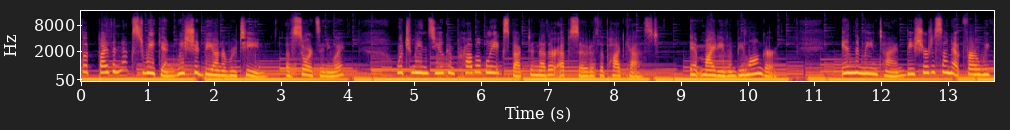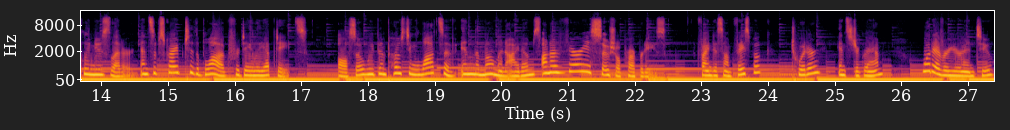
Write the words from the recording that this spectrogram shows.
but by the next weekend, we should be on a routine, of sorts anyway, which means you can probably expect another episode of the podcast. It might even be longer. In the meantime, be sure to sign up for our weekly newsletter and subscribe to the blog for daily updates. Also, we've been posting lots of in the moment items on our various social properties. Find us on Facebook, Twitter, Instagram, whatever you're into.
